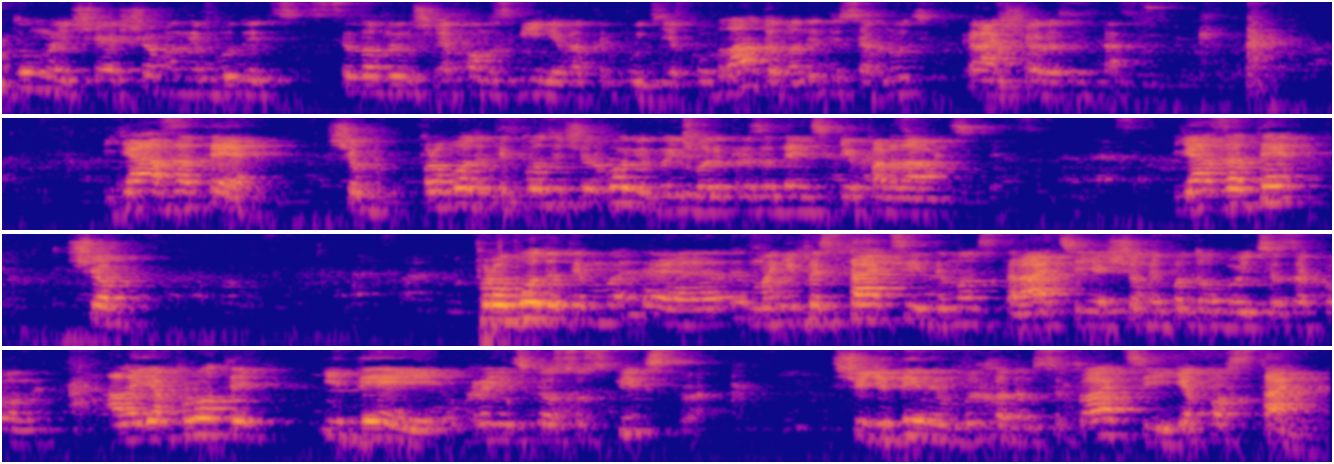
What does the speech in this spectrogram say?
думають, що якщо вони будуть силовим шляхом змінювати будь-яку владу, вони досягнуть кращого результату. Я за те, щоб проводити позачергові вибори президентські і парламентські. Я за те, щоб проводити е, маніфестації, демонстрації, якщо не подобаються закони. Але я проти ідеї українського суспільства, що єдиним виходом ситуації є повстання.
